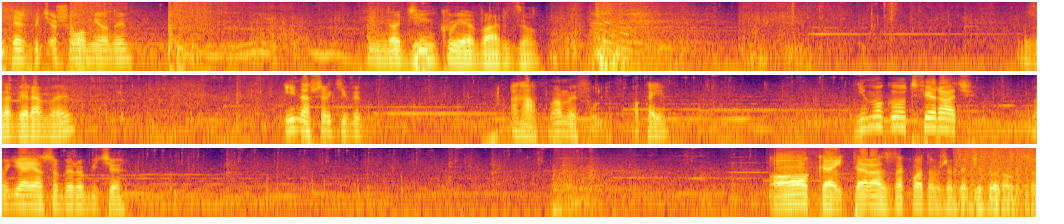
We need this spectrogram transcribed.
I też być oszołomiony? No dziękuję bardzo. Zabieramy. I na wszelki wy... Aha, mamy full. Okej. Nie mogę otwierać. No jaja sobie robicie. Okej, teraz zakładam, że będzie gorąco.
